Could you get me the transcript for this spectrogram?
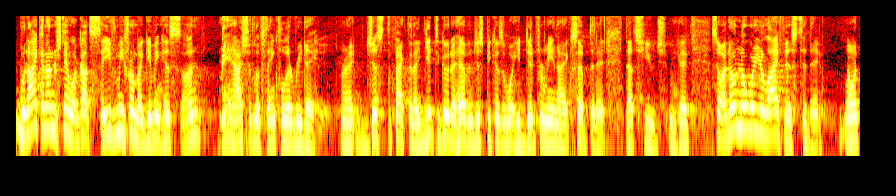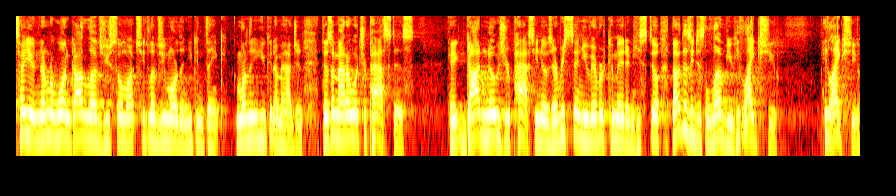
When I can understand what God saved me from by giving His Son, man, I should live thankful every day right? Just the fact that I get to go to heaven just because of what he did for me and I accepted it, that's huge, okay? So I don't know where your life is today. I want to tell you, number one, God loves you so much. He loves you more than you can think, more than you can imagine. Doesn't matter what your past is. Okay, God knows your past. He knows every sin you've ever committed. He still, not does He just love you, He likes you. He likes you.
